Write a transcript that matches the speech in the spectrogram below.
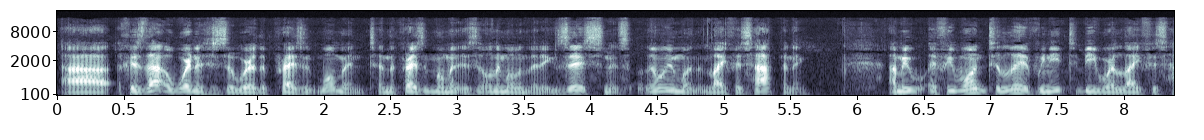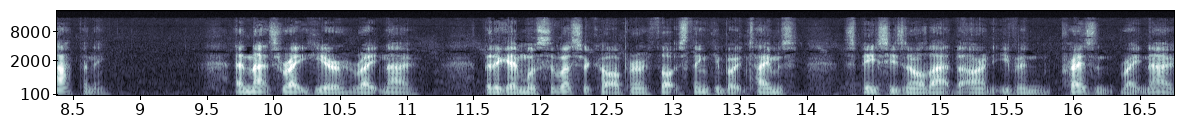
because uh, that awareness is aware of the present moment, and the present moment is the only moment that exists, and it's the only moment that life is happening. And we, if we want to live, we need to be where life is happening, and that's right here, right now. But again, most of us are caught up in our thoughts, thinking about times, spaces, and all that that aren't even present right now.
